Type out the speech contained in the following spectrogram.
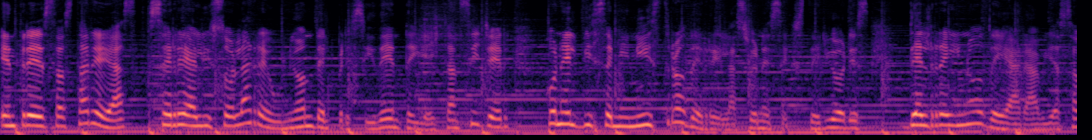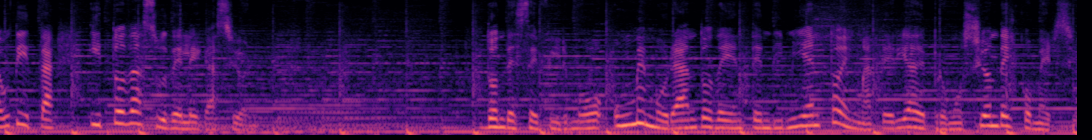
Entre estas tareas se realizó la reunión del presidente y el canciller con el viceministro de Relaciones Exteriores del Reino de Arabia Saudita y toda su delegación, donde se firmó un memorando de entendimiento en materia de promoción del comercio.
